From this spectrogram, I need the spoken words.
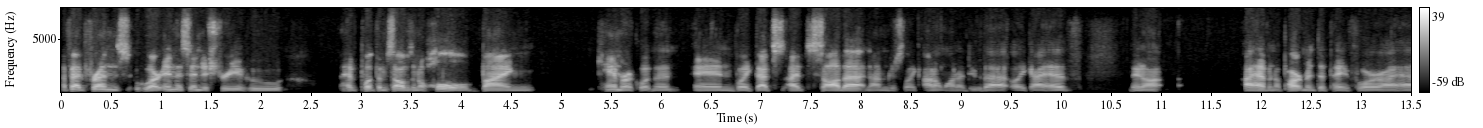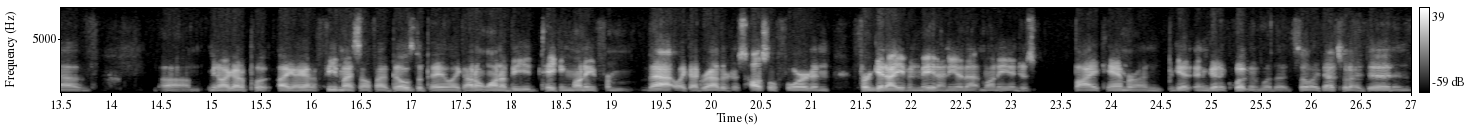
i've had friends who are in this industry who have put themselves in a hole buying camera equipment. And like that's I saw that and I'm just like I don't want to do that. Like I have you know I have an apartment to pay for. I have um, you know I got to put like I got to feed myself. I have bills to pay. Like I don't want to be taking money from that. Like I'd rather just hustle for it and forget I even made any of that money and just buy a camera and get and get equipment with it. So like that's what I did and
